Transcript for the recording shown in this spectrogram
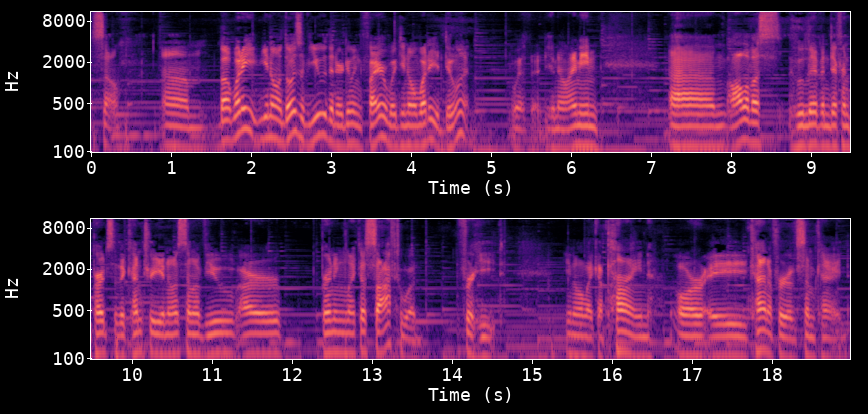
So, um, but what are you, you know, those of you that are doing firewood, you know, what are you doing with it? You know, I mean, um, all of us who live in different parts of the country, you know, some of you are burning like a softwood for heat, you know, like a pine or a conifer of some kind.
